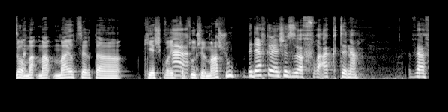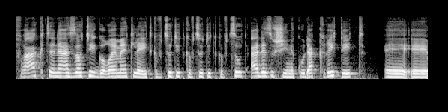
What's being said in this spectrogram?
לא, מה- מה, מה, יוצר את ה... כי יש כבר התכווצות של משהו? בדרך כלל יש איזו הפרעה קטנה. וההפרעה הקטנה הזאת היא גורמת להתכווצות, התכווצות, התכווצות, עד איזושהי נקודה קריטית, אה, אה,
